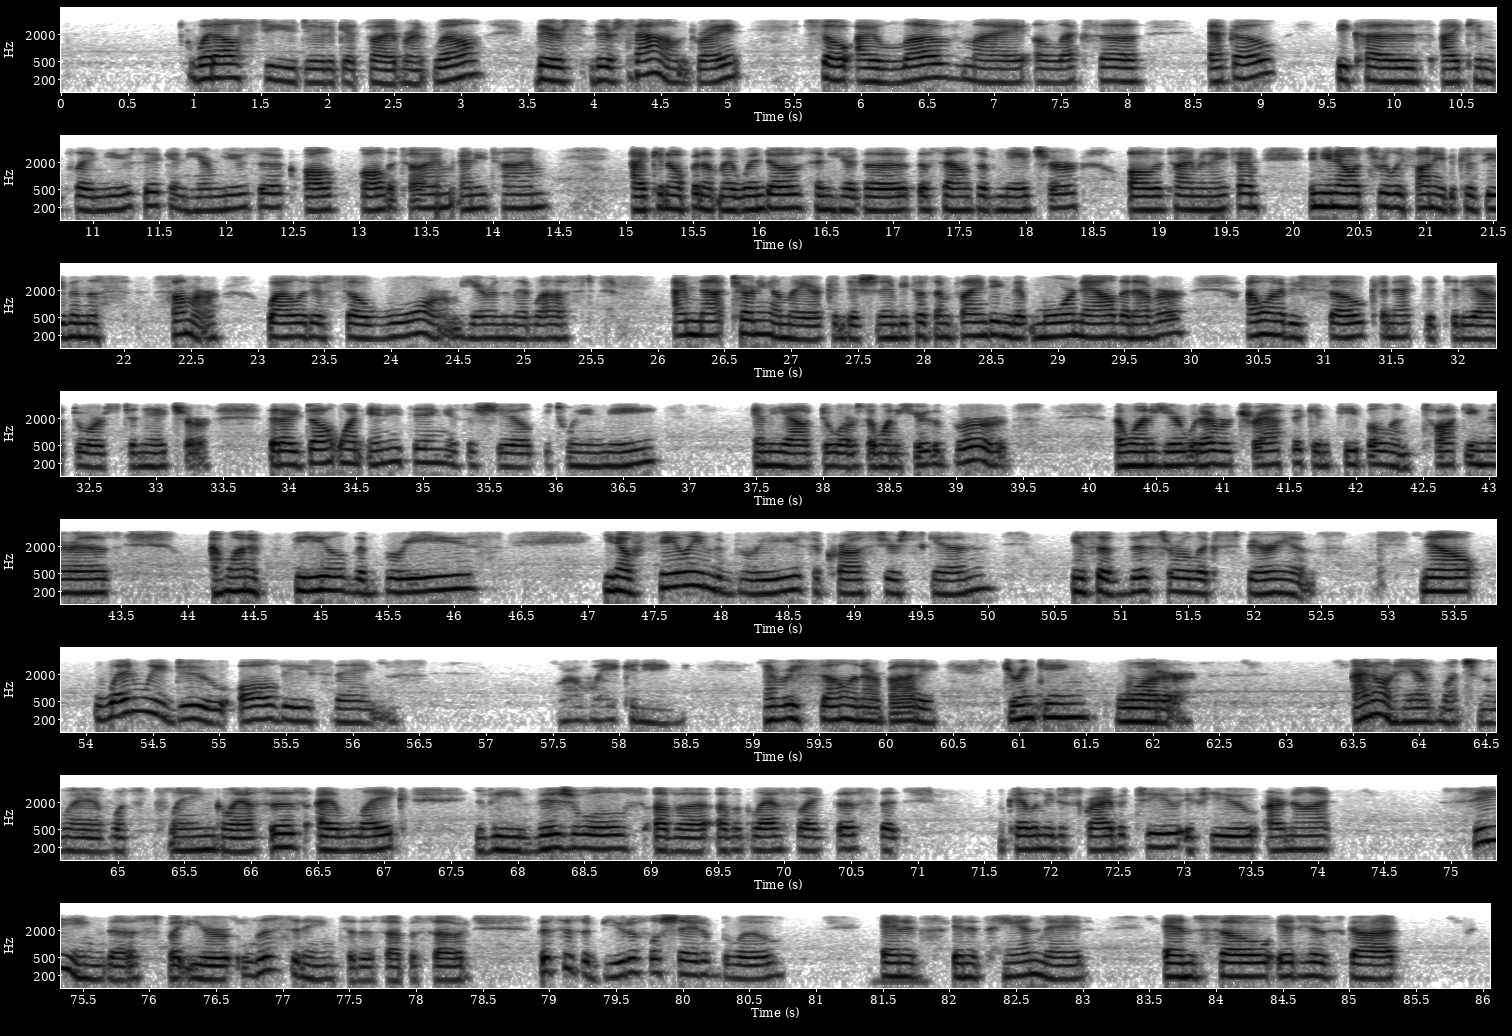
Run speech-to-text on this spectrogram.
What else do you do to get vibrant? Well, there's there's sound, right? So I love my Alexa Echo because I can play music and hear music all all the time, anytime. I can open up my windows and hear the the sounds of nature all the time and anytime. And you know, it's really funny because even this summer, while it is so warm here in the Midwest, I'm not turning on my air conditioning because I'm finding that more now than ever, I want to be so connected to the outdoors, to nature, that I don't want anything as a shield between me and the outdoors. I want to hear the birds. I want to hear whatever traffic and people and talking there is. I want to feel the breeze. You know, feeling the breeze across your skin is a visceral experience. Now, when we do all these things, we're awakening every cell in our body. Drinking water. I don't have much in the way of what's plain glasses. I like the visuals of a of a glass like this that Okay, let me describe it to you. If you are not seeing this, but you're listening to this episode, this is a beautiful shade of blue, and it's and it's handmade, and so it has got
